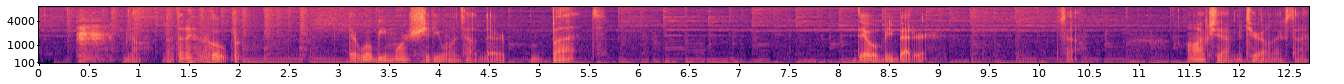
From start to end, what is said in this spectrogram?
no, not that I hope. There will be more shitty ones out there, but they will be better. I'll actually have material next time.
